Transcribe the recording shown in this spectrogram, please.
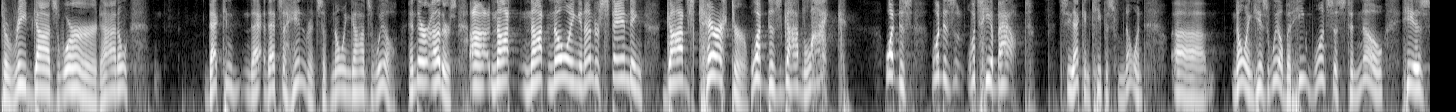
to read God's word. I don't that can that, that's a hindrance of knowing God's will. And there are others. Uh, not not knowing and understanding God's character. What does God like? What does what does what's he about? See, that can keep us from knowing uh, knowing His will, but He wants us to know His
